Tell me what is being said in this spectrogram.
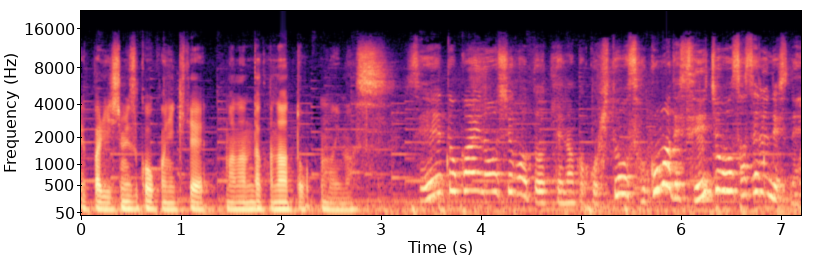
やっぱり清水高校に来て学んだかなと思います。生徒会のお仕事ってなんかこう人をそこまで成長させるんですね。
